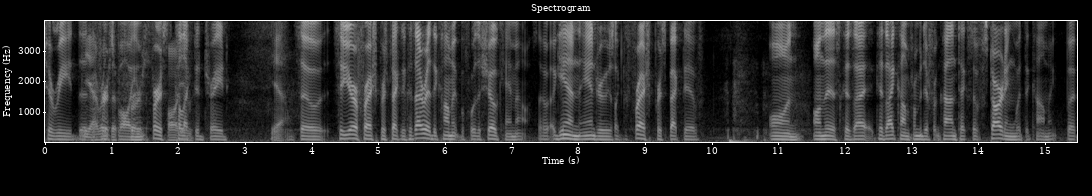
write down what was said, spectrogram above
to read the, Yeah, the read first the volume, first first volume. collected trade. Yeah. So so you're a fresh perspective because I read the comic before the show came out. So again, Andrew is like the fresh perspective on on this because I because I come from a different context of starting with the comic, but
